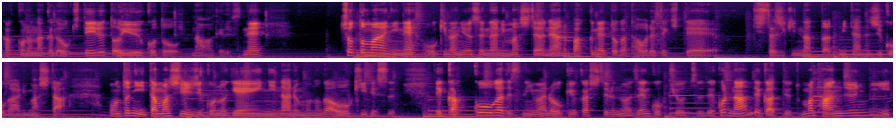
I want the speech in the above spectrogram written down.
学校の中で起きているということなわけですね。ちょっと前にね大きなニュースになりましたよねあのバックネットが倒れてきて下敷きになったみたいな事故がありました。本当に痛ましい事故の原因になるものが大きいです。で学校がですね今老朽化してるのは全国共通でこれなんでかっていうとまあ単純に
